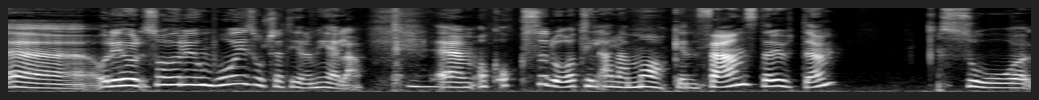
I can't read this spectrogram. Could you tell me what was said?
Uh, och det, så höll hon på i stort sett genom hela. Ehm, och också då till alla Maken-fans där ute, så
